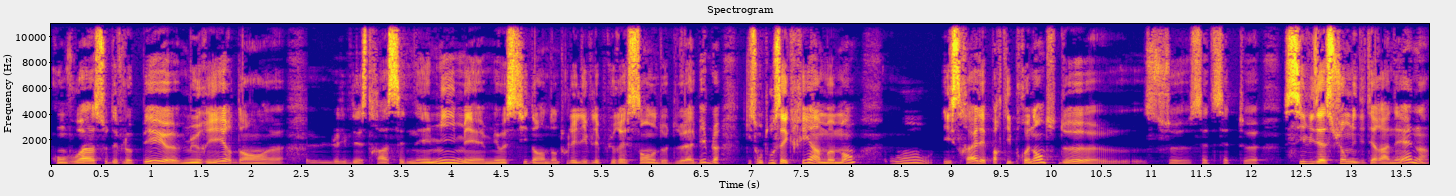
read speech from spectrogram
qu'on voit se développer, euh, mûrir dans le livre d'Estras et de Néhémie, mais, aussi dans, tous les livres les plus récents de, la Bible, qui sont tous écrits à un moment où Israël est partie prenante de ce, cette, civilisation méditerranéenne.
